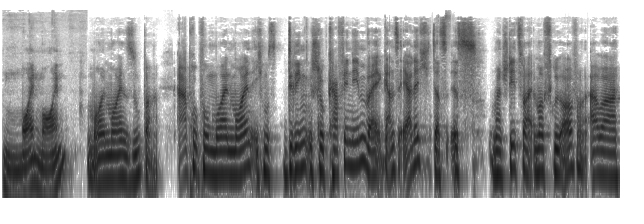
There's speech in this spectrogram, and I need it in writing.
Moin, moin. Moin, moin, super. Apropos moin, moin, ich muss dringend einen Schluck Kaffee nehmen, weil ganz ehrlich, das ist, man steht zwar immer früh auf, aber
